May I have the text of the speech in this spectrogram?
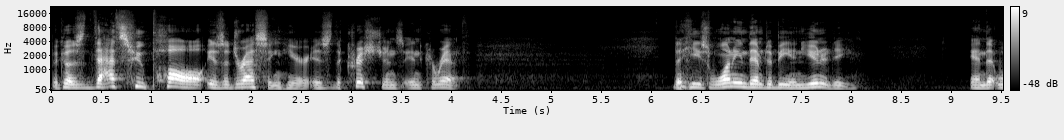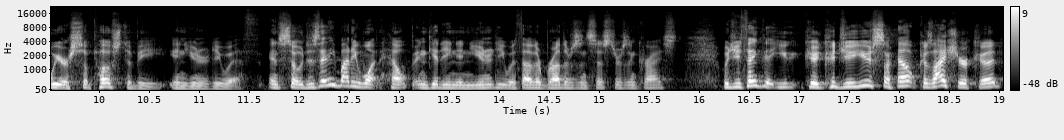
Because that's who Paul is addressing here, is the Christians in Corinth that he's wanting them to be in unity and that we are supposed to be in unity with. And so, does anybody want help in getting in unity with other brothers and sisters in Christ? Would you think that you could, could you use some help? Because I sure could.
